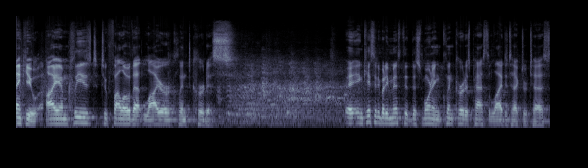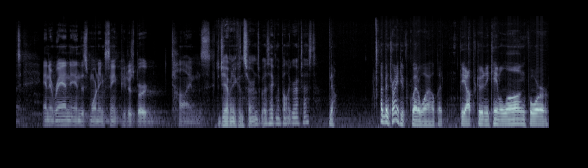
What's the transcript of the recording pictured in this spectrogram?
Thank you. I am pleased to follow that liar, Clint Curtis. In case anybody missed it this morning, Clint Curtis passed the lie detector test and it ran in this morning's St. Petersburg Times. Did you have any concerns about taking the polygraph test? No. I've been trying to for quite a while, but the opportunity came along for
